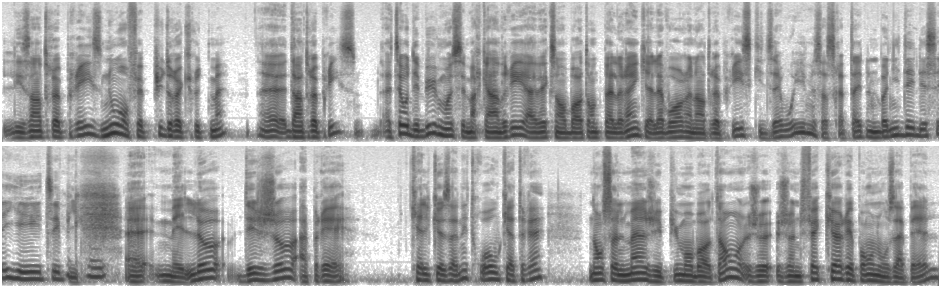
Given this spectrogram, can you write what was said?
les entreprises, nous, on fait plus de recrutement. Euh, d'entreprise. Euh, au début, moi, c'est Marc-André avec son bâton de pèlerin qui allait voir une entreprise qui disait oui, mais ça serait peut-être une bonne idée d'essayer. Euh, mais là, déjà, après quelques années, trois ou quatre ans, non seulement j'ai plus mon bâton, je, je, ne fais que répondre aux appels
